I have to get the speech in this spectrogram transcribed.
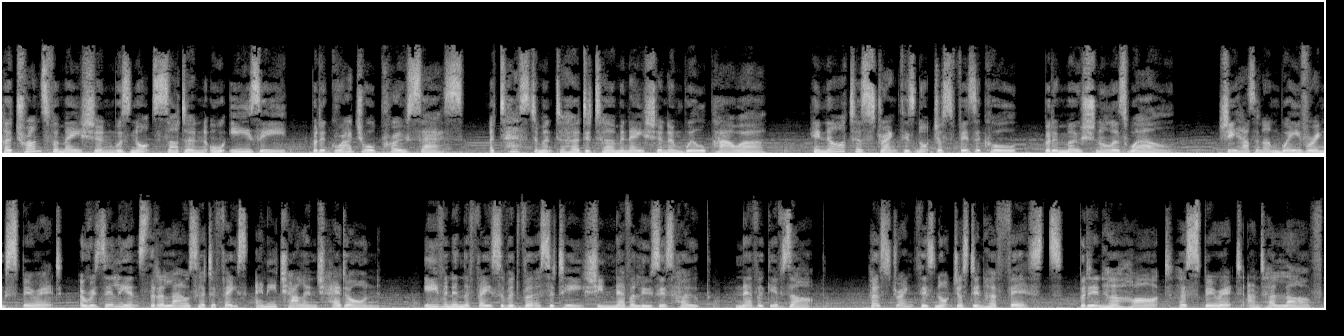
Her transformation was not sudden or easy, but a gradual process, a testament to her determination and willpower. Hinata's strength is not just physical, but emotional as well. She has an unwavering spirit, a resilience that allows her to face any challenge head on. Even in the face of adversity, she never loses hope, never gives up. Her strength is not just in her fists, but in her heart, her spirit, and her love.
